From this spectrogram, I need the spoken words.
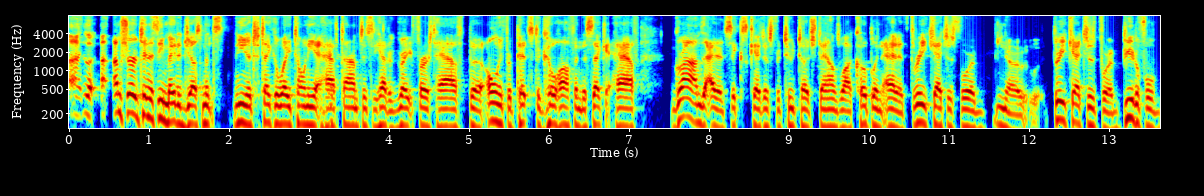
I, look, I'm sure Tennessee made adjustments, you know, to take away Toney at halftime since he had a great first half, but only for Pitts to go off in the second half. Grimes added six catches for two touchdowns, while Copeland added three catches for, you know, three catches for a beautiful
